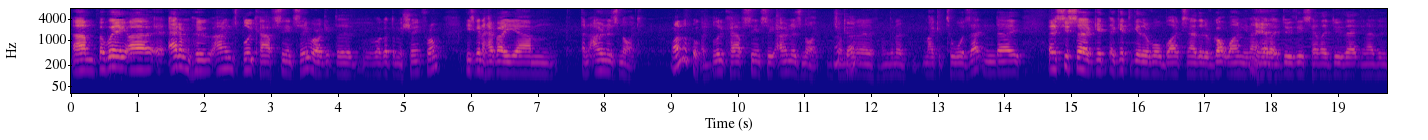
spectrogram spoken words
Um, but we, uh, Adam, who owns Blue Calf CNC, where I get the where I got the machine from, he's going to have a um, an owners night, Wonderful. a Blue Calf CNC owners night, which Okay. I'm going to I'm going to make it towards that, and uh, and it's just a get a get together of all blokes, you know, that have got one, you know, Yeah. how they do this, how they do that, you know, the,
